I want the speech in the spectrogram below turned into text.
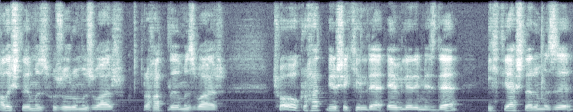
Alıştığımız huzurumuz var, rahatlığımız var. Çok rahat bir şekilde evlerimizde ihtiyaçlarımızı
